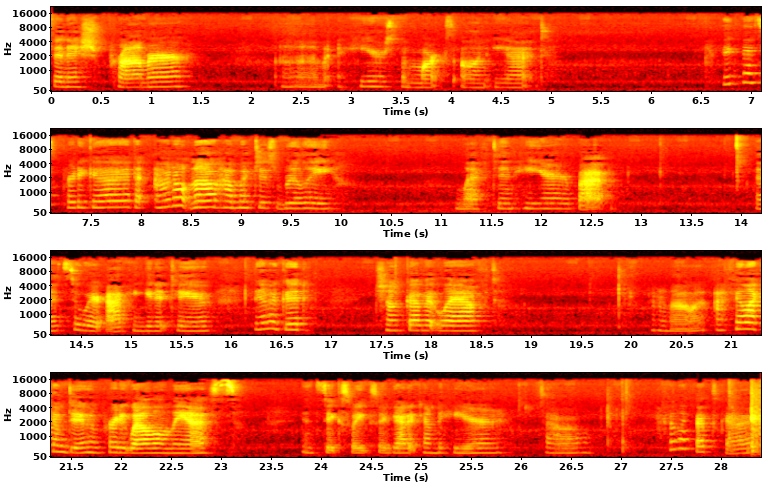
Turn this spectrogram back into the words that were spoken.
Finish Primer. Um, here's the marks on it. I think that's pretty good. I don't know how much is really left in here, but that's to where I can get it to. We have a good chunk of it left. I don't know. I feel like I'm doing pretty well on this. In six weeks, I've got it down to here. So, I feel like that's good.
